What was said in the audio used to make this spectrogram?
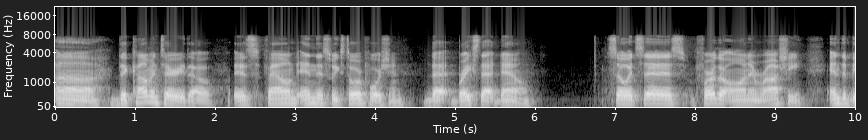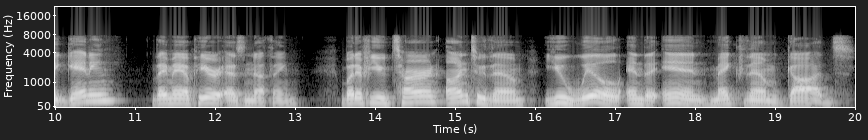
uh, the commentary though is found in this week's Torah portion that breaks that down. So it says further on in Rashi, in the beginning they may appear as nothing, but if you turn unto them, you will in the end make them gods.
